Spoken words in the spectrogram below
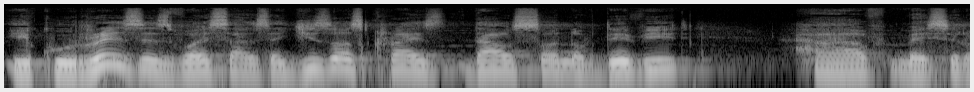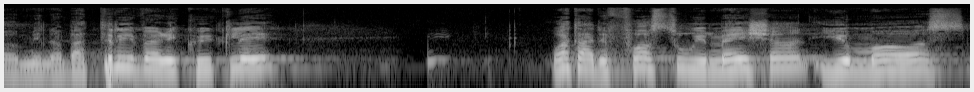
he could raise his voice and say, Jesus Christ, thou son of David, have mercy on me. Number three, very quickly. What are the first two we mentioned? You must.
